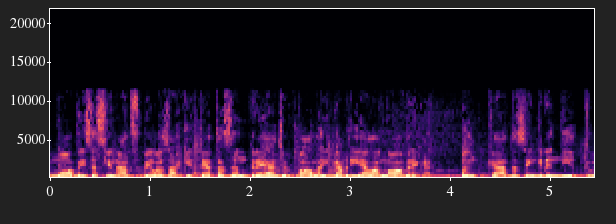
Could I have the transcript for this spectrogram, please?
móveis assinados pelas arquitetas Andréa de Paula e Gabriela Nóbrega, bancadas em granito,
